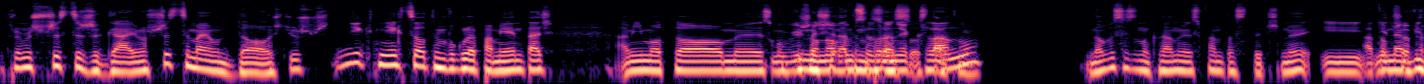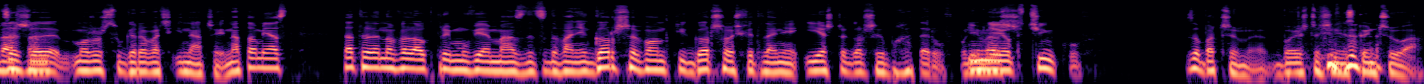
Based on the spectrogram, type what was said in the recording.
którym już wszyscy żygają, już wszyscy mają dość, już nikt nie chce o tym w ogóle pamiętać, a mimo to my skupimy Mówisz o się na nowym tym po raz sezonie ostatni. klanu? Nowy sezon klanu jest fantastyczny i nienawidzę, że możesz sugerować inaczej. Natomiast ta telenowela, o której mówiłem, ma zdecydowanie gorsze wątki, gorsze oświetlenie i jeszcze gorszych bohaterów, I mniej ponieważ odcinków. zobaczymy, bo jeszcze się nie skończyła.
